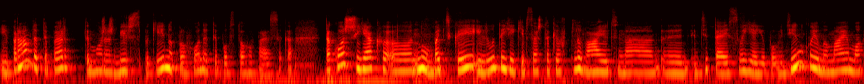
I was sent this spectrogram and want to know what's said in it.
і правда, тепер ти можеш більш спокійно проходити повз того песика. Також як е, ну, батьки і люди, які все ж таки впливають на е, дітей своєю поведінкою, ми маємо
